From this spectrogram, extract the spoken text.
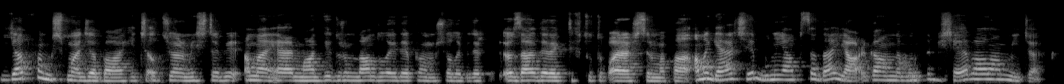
yapmamış mı acaba hiç atıyorum işte bir ama eğer maddi durumdan dolayı da yapamamış olabilir. Özel dedektif tutup araştırma falan. Ama gerçi bunu yapsa da yargı anlamında bir şeye bağlanmayacak.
